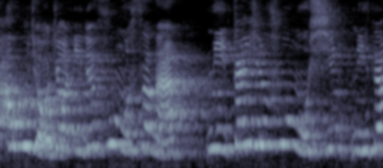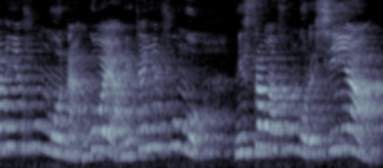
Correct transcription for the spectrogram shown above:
大呼小叫，你对父母色难，你担心父母心，你担心父母难过呀？你担心父母，你伤了父母的心呀，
